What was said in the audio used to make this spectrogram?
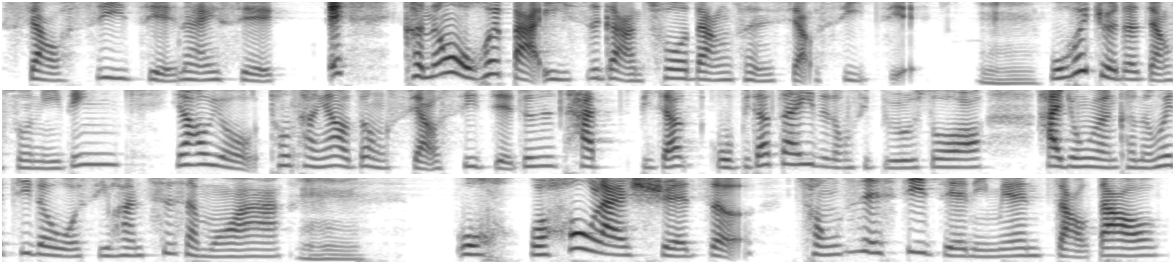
小细节那一些，哎，可能我会把仪式感错当成小细节。嗯，我会觉得讲说你一定要有，通常要有这种小细节，就是他比较我比较在意的东西，比如说他永远可能会记得我喜欢吃什么啊。嗯，我我后来学着从这些细节里面找到。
